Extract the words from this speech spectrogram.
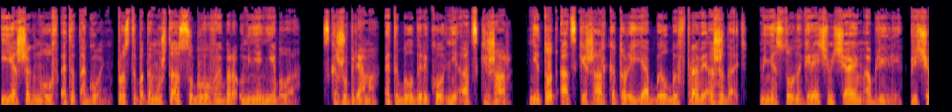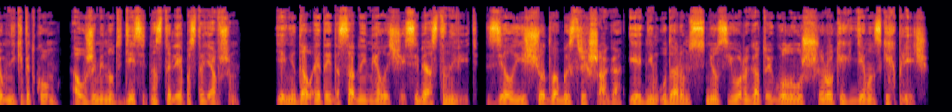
и я шагнул в этот огонь, просто потому что особого выбора у меня не было. Скажу прямо, это был далеко не адский жар. Не тот адский жар, который я был бы вправе ожидать. Меня словно горячим чаем облили, причем не кипятком, а уже минут десять на столе постоявшим. Я не дал этой досадной мелочи себя остановить, сделал еще два быстрых шага и одним ударом снес его рогатую голову с широких демонских плеч.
